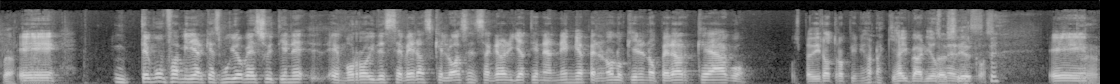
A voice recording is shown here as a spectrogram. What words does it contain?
Claro. Eh, tengo un familiar que es muy obeso y tiene hemorroides severas que lo hacen sangrar y ya tiene anemia, pero no lo quieren operar. ¿Qué hago? Pues pedir otra opinión. Aquí hay varios Así es. Eh, Claro.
